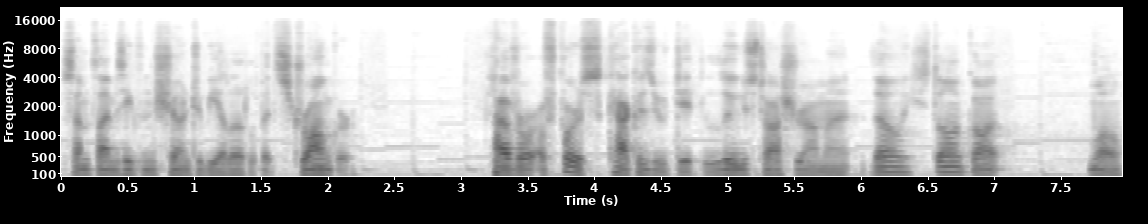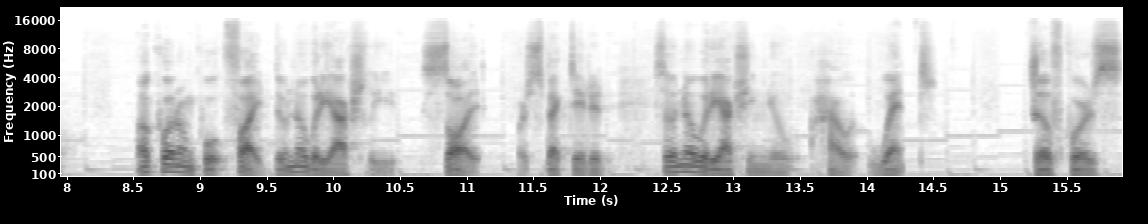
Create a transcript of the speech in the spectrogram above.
sometimes even shown to be a little bit stronger. However, of course, Kakuzu did lose to Hashirama, though he still got, well, a quote-unquote fight, though nobody actually saw it or spectated, so nobody actually knew how it went. So of course,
